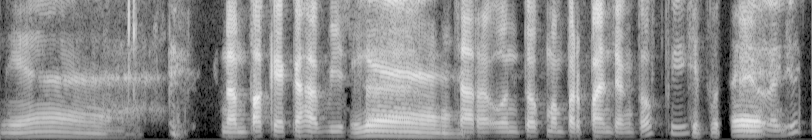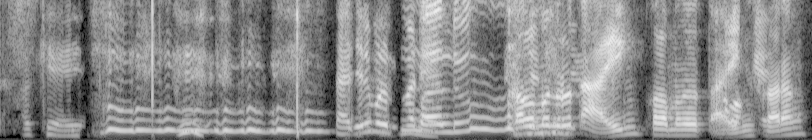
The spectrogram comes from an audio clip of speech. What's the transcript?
Ya, Nampaknya kehabisan Iya. cara untuk memperpanjang topi. Ayo Cipute. lanjut. Oke. nah, jadi menurut nih, Malu. Kalau menurut Aing, kalau menurut Aing Oke. sekarang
